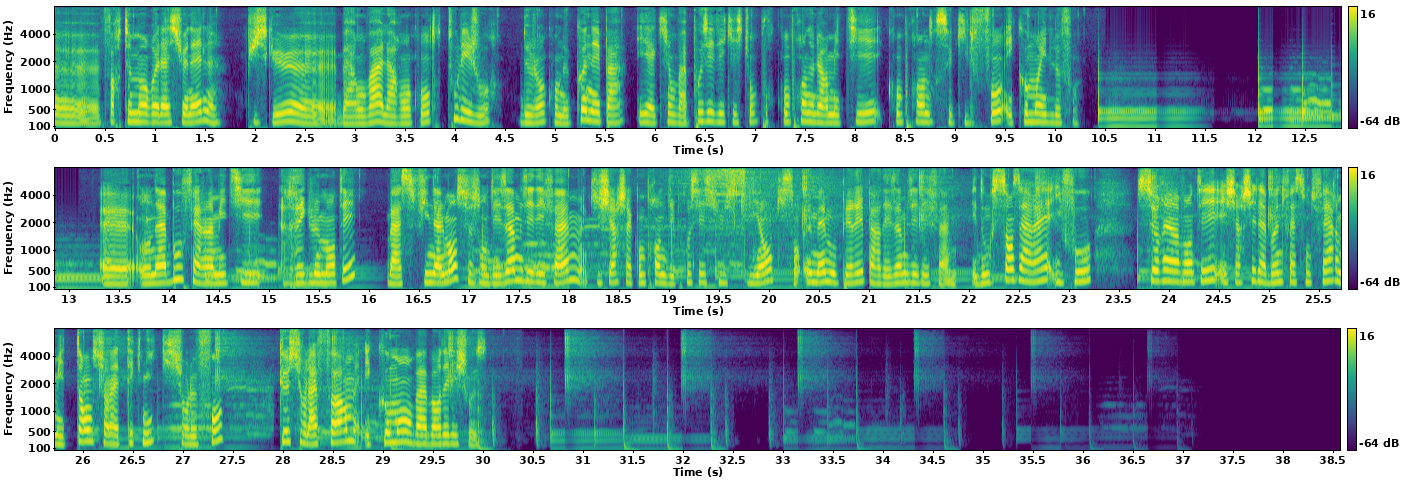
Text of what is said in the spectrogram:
fortement relationnel puisque bah, on va à la rencontre tous les jours de gens qu'on ne connaît pas et à qui on va poser des questions pour comprendre leur métier, comprendre ce qu'ils font et comment ils le font. Euh, on a beau faire un métier réglementé, bah, finalement, ce sont des hommes et des femmes qui cherchent à comprendre des processus clients qui sont eux-mêmes opérés par des hommes et des femmes. Et donc, sans arrêt, il faut se réinventer et chercher la bonne façon de faire, mais tant sur la technique, sur le fond, que sur la forme et comment on va aborder les choses.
